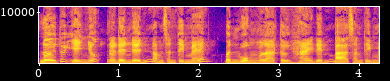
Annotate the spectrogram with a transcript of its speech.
Nơi tuyết dày nhất đã đến đến 5 cm, bình quân là từ 2 đến 3 cm.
